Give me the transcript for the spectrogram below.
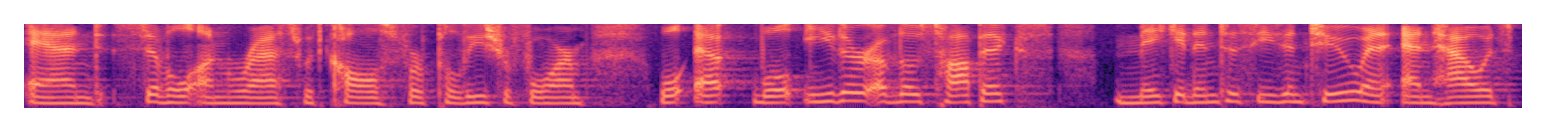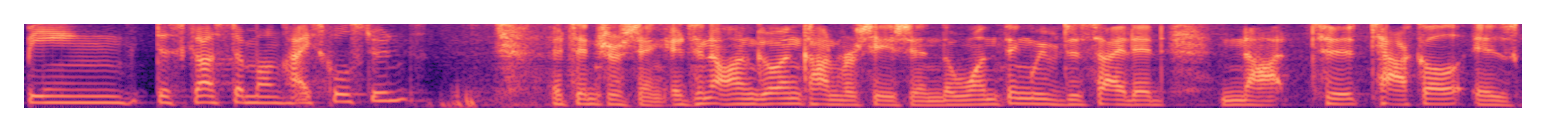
and civil unrest with calls for police reform. Will will either of those topics make it into season two and, and how it's being discussed among high school students? It's interesting. It's an ongoing conversation. The one thing we've decided not to tackle is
